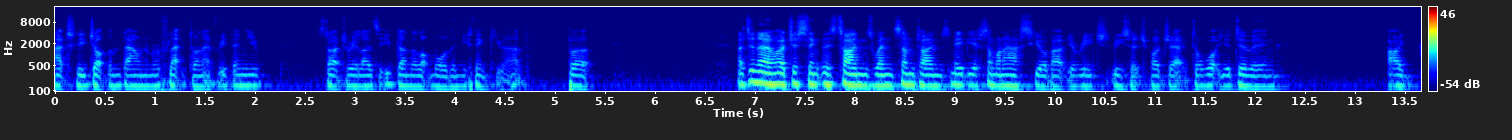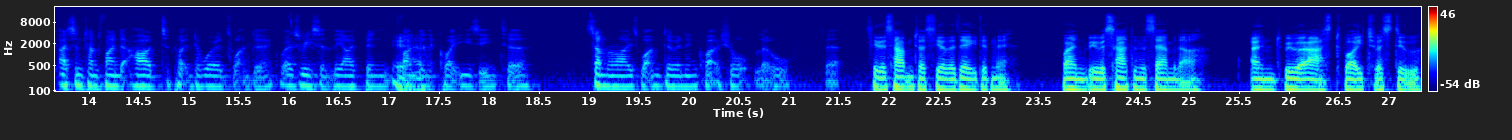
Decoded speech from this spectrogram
actually jot them down and reflect on everything, you start to realize that you've done a lot more than you think you have. But I don't know. I just think there's times when sometimes maybe if someone asks you about your re- research project or what you're doing. I, I sometimes find it hard to put into words what I'm doing, whereas recently I've been Yeah. finding it quite easy to summarize what I'm doing in quite a short little bit. See, this happened to us the other day, didn't it? When we were sat in the seminar and we were asked what each of us do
